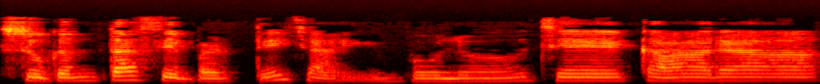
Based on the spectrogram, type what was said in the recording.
सुगमता से बढ़ते जाएँ। बोलो, जयकारा।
